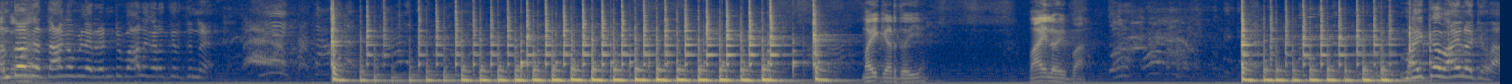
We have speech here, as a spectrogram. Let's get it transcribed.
சந்தோஷம் தாங்க முடியல. ரெண்டு பால் கிடைச்சிருச்சுன்னு மைக் எடுத்து வை வாயில் வைப்பா மைக்க வாயில் வைக்கவா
